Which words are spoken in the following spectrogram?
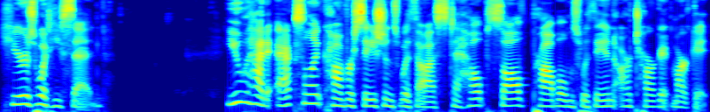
Here's what he said You had excellent conversations with us to help solve problems within our target market.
